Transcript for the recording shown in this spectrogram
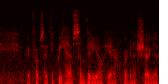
All right, folks, I think we have some video here we're going to show you.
